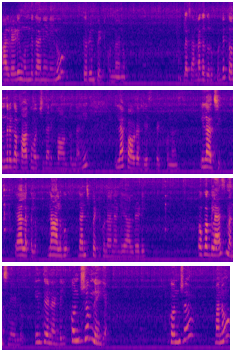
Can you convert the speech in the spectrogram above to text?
ఆల్రెడీ ముందుగానే నేను తురిమి పెట్టుకున్నాను. ఇట్లా సన్నగా దురుక్కుంటే తొందరగా పాకం వచ్చేదానికి బాగుంటుందని ఇలా పౌడర్ చేసి పెట్టుకున్నాను. ఇలాచి యాలకులు నాలుగు దంచి పెట్టుకున్నానండి ఆల్రెడీ. ఒక గ్లాస్ మంచినీళ్ళు. ఇంతేనండి కొంచెం నెయ్యి. కొంచెం మనం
